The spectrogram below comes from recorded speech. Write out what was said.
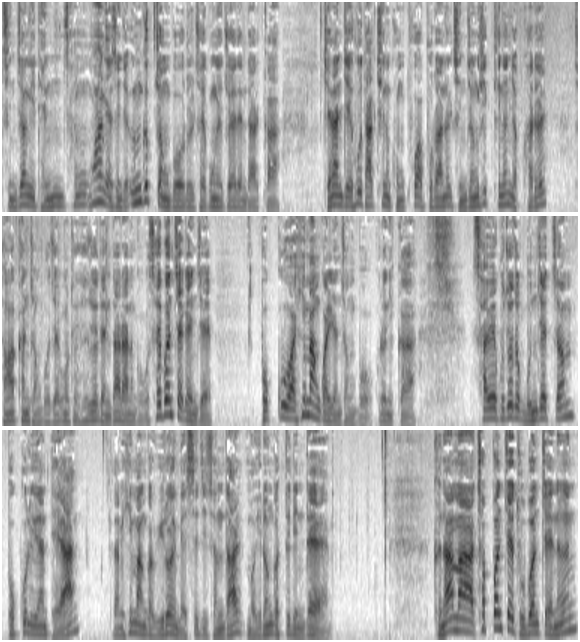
진정이 된 상황에서 이제 응급 정보를 제공해 줘야 된다 할까. 재난재 후 닥치는 공포와 불안을 진정시키는 역할을 정확한 정보 제공을 통해 해줘야 된다라는 거고 세 번째가 이제 복구와 희망 관련 정보. 그러니까 사회 구조적 문제점 복구를 위한 대안 그다음에 희망과 위로의 메시지 전달 뭐 이런 것들인데 그나마 첫 번째 두 번째는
